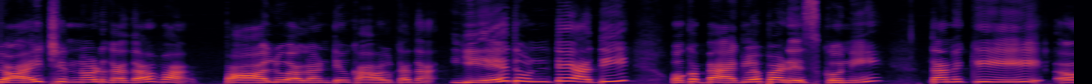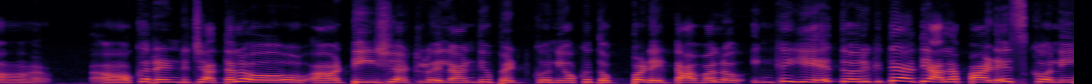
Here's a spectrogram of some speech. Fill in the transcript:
జాయ్ చిన్నోడు కదా పాలు అలాంటివి కావాలి కదా ఏది ఉంటే అది ఒక బ్యాగ్లో పడేసుకొని తనకి ఒక రెండు జతలు టీ షర్ట్లు ఇలాంటివి పెట్టుకొని ఒక దుప్పడి టవలు ఇంకా ఏది దొరికితే అది అలా పడేసుకొని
